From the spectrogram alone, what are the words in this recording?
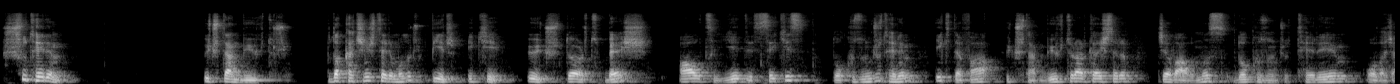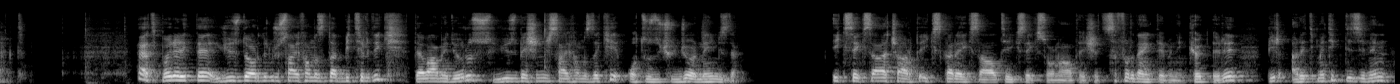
şu terim 3'ten büyüktür. Bu da kaçıncı terim olur? 1, 2, 3, 4, 5, 6, 7, 8, 9. terim ilk defa 3'ten büyüktür arkadaşlarım. Cevabımız 9. terim olacaktı. Evet böylelikle 104. sayfamızı da bitirdik. Devam ediyoruz. 105. sayfamızdaki 33. örneğimizde. x eksi a çarpı x kare eksi 6 x eksi 16 eşit 0 denkleminin kökleri bir aritmetik dizinin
